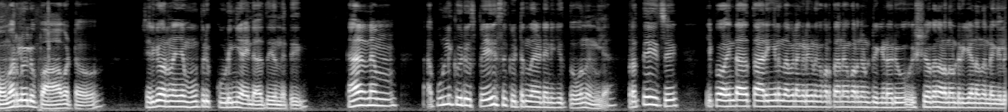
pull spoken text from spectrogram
ഒമർ ലുലു പാവട്ടോ. ശരിക്കും പറഞ്ഞു കഴിഞ്ഞാൽ മൂപ്പര് കുടുങ്ങി അതിന്റെ അകത്ത് ചെന്നിട്ട്. കാരണം പുള്ളിക്കൊരു സ്പേസ് കിട്ടുന്നതായിട്ട് എനിക്ക് തോന്നുന്നില്ല. പ്രത്യേകിച്ച് ഇപ്പോൾ അതിന്റെ അകത്ത് ആരെങ്കിലും തമ്മിൽ അങ്ങോട്ട് ഇങ്ങോട്ടൊക്കെ വർത്താനം പറഞ്ഞുകൊണ്ടിരിക്കുന്ന ഒരു ഇഷ്യൂ ഒക്കെ നടന്നുകൊണ്ടിരിക്കുകയാണെന്നുണ്ടെങ്കിൽ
